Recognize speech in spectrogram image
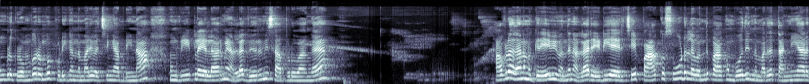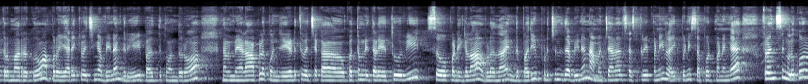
உங்களுக்கு ரொம்ப ரொம்ப பிடிக்கும் அந்த மாதிரி வச்சிங்க அப்படின்னா உங்கள் வீட்டில் எல்லாருமே நல்லா விரும்பி சாப்பிடுவாங்க. அவ்வளோதான் நம்ம கிரேவி வந்து நல்லா ரெடி ஆயிடுச்சு பார்க்க சூடில் வந்து பார்க்கும்போது இந்த மாதிரி தான் தண்ணியாக இருக்கிற மாதிரி இருக்கும். அப்புறம் இறக்கி வச்சிங்க அப்படின்னா கிரேவி பதத்துக்கு வந்துடும் நம்ம மேலாப்பில் கொஞ்சம் எடுத்து வச்ச க கொத்தமல்லி தலையை தூவி சர்வ் பண்ணிக்கலாம். அவ்வளோதான் இந்த பதிவு பிடிச்சிருந்தது அப்படின்னா நம்ம சேனல் சப்ஸ்கிரைப் பண்ணி லைக் பண்ணி சப்போர்ட் பண்ணுங்கள் ஃப்ரெண்ட்ஸுங்களுக்கும்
